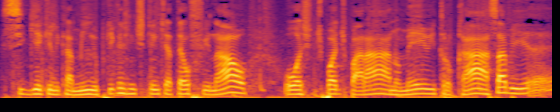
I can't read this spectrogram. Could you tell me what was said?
seguir aquele caminho? Por que, que a gente tem que ir até o final? Ou a gente pode parar no meio e trocar, sabe? É,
